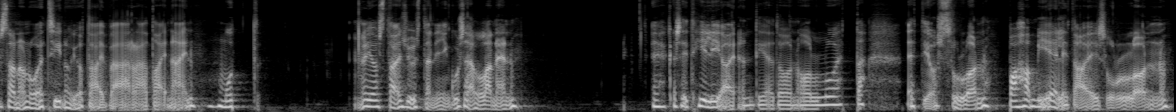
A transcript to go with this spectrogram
sanonut, että siinä on jotain väärää tai näin, mutta jostain syystä niin kuin sellainen – ehkä sitten hiljainen tieto on ollut, että, että jos sulla on paha mieli tai sulla on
